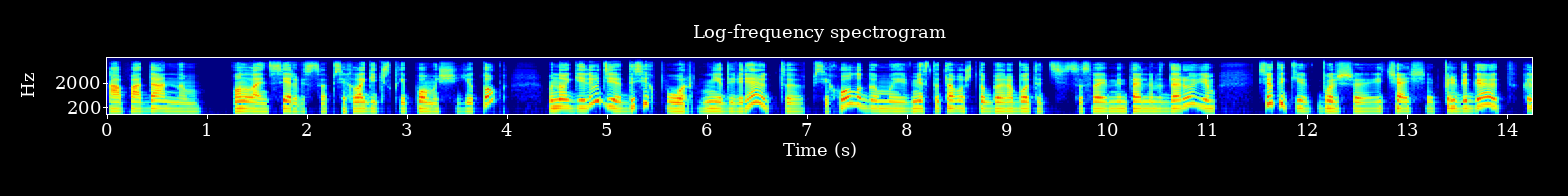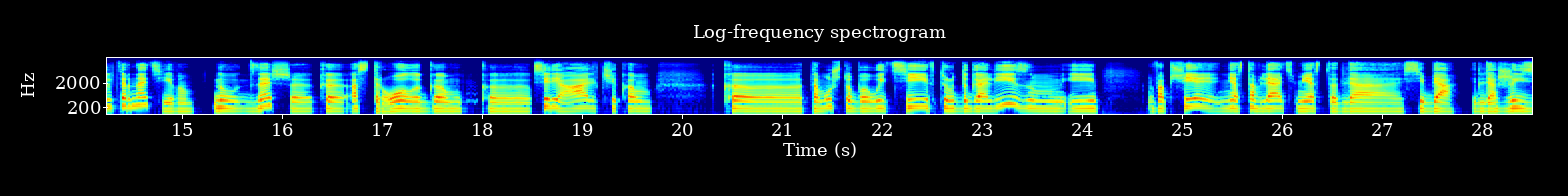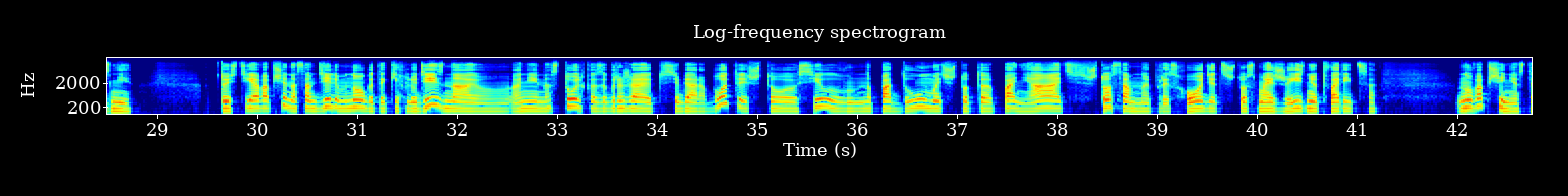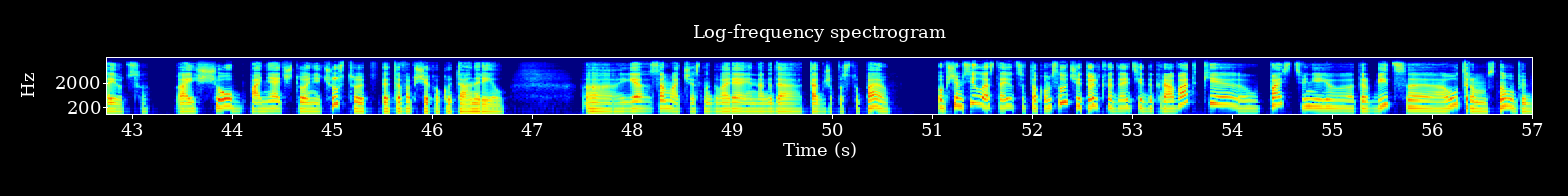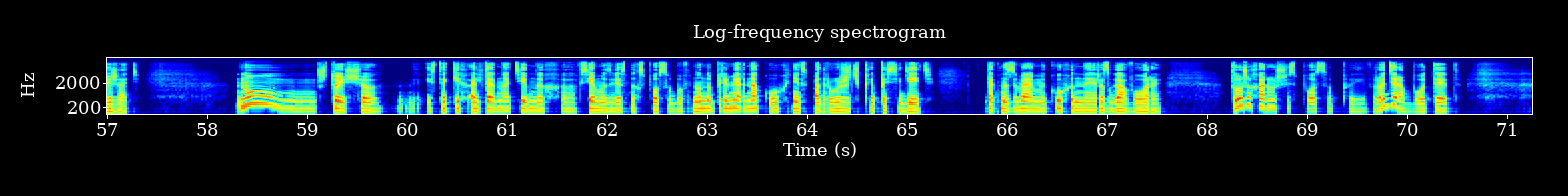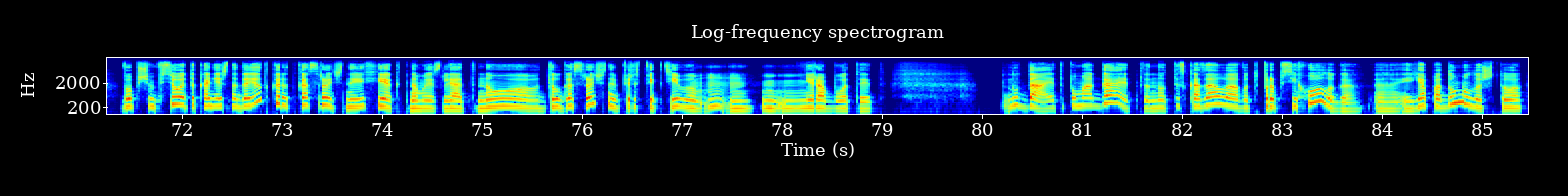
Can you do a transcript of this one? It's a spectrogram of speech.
А по данным онлайн-сервиса психологической помощи ЮТОК, многие люди до сих пор не доверяют э, психологам, и вместо того, чтобы работать со своим ментальным здоровьем, все-таки больше и чаще прибегают к альтернативам. Ну, знаешь, э, к астрологам, к сериальчикам, к тому, чтобы уйти в трудоголизм и вообще не оставлять места для себя и для жизни. То есть я вообще на самом деле много таких людей знаю. Они настолько загружают себя работой, что сил на подумать, что-то понять, что со мной происходит, что с моей жизнью творится, ну вообще не остаются. А еще понять, что они чувствуют, это вообще какой-то unreal. А, я сама, честно говоря, иногда так же поступаю. В общем, силы остаются в таком случае только дойти до кроватки, упасть в нее, отрубиться, а утром снова побежать. Ну, что еще из таких альтернативных э, всем известных способов? Ну, например, на кухне с подружечкой посидеть. Так называемые кухонные разговоры. Тоже хороший способ и вроде работает. В общем, все это, конечно, дает краткосрочный эффект, на мой взгляд, но в долгосрочную перспективу м-м, не работает. Ну да, это помогает, но ты сказала вот про психолога, э, и я подумала, что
